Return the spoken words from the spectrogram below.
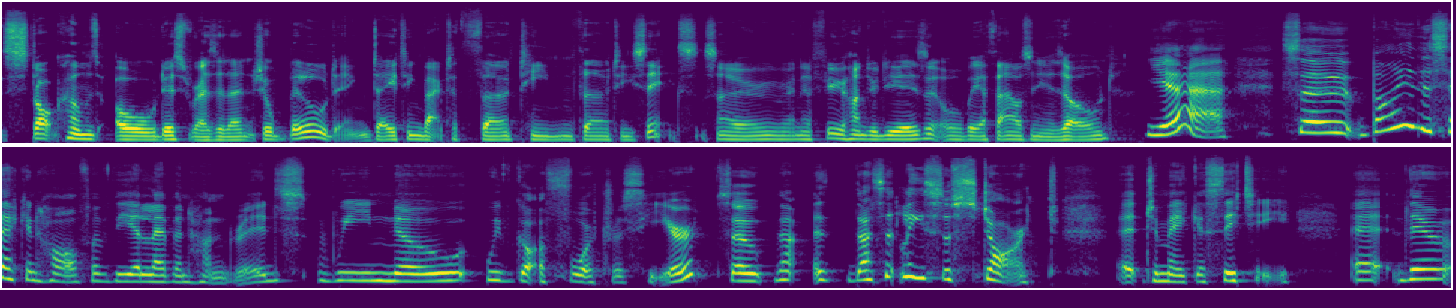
Stockholm's oldest residential building, dating back to 1336. So, in a few hundred years, it will be a thousand years old. Yeah. So, by the second half of the 1100s, we know we've got a fortress here. So, that, uh, that's at least a start uh, to make a city. Uh, there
